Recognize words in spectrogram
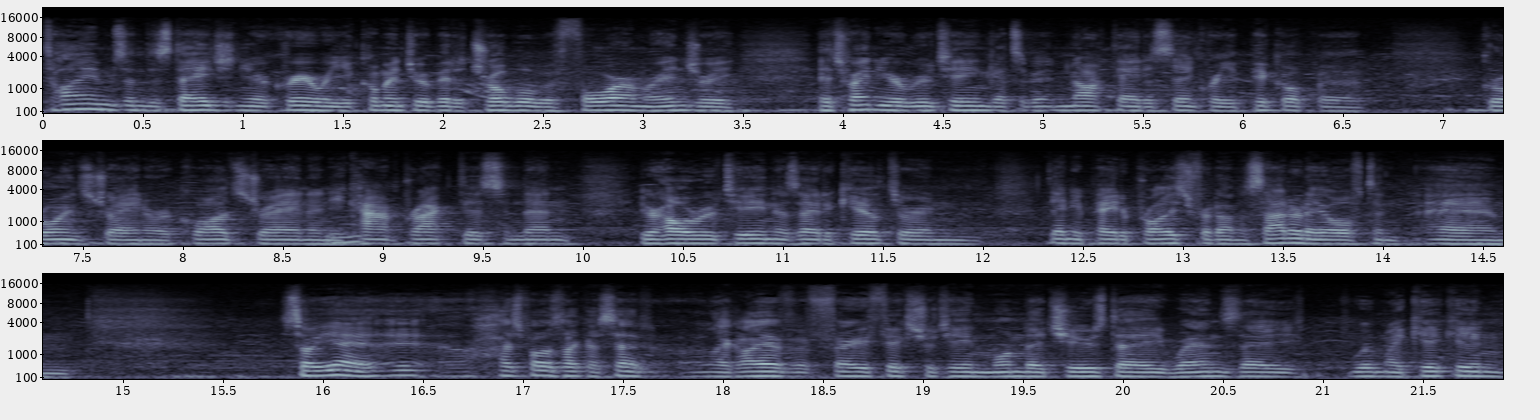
times and the stages in your career where you come into a bit of trouble with form or injury. It's when your routine gets a bit knocked out of sync, where you pick up a groin strain or a quad strain and you can't practice, and then your whole routine is out of kilter, and then you pay the price for it on a Saturday often. Um, so yeah, it, I suppose like I said, like I have a very fixed routine: Monday, Tuesday, Wednesday with my kicking,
